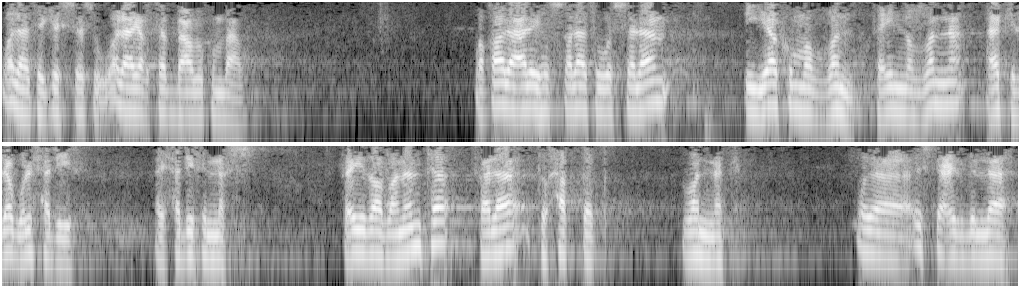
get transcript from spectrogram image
ولا تجسسوا ولا يغتب بعضكم بعضا. وقال عليه الصلاة والسلام إياكم والظن فإن الظن أكذب الحديث أي حديث النفس. فإذا ظننت فلا تحقق ظنك. واستعذ بالله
